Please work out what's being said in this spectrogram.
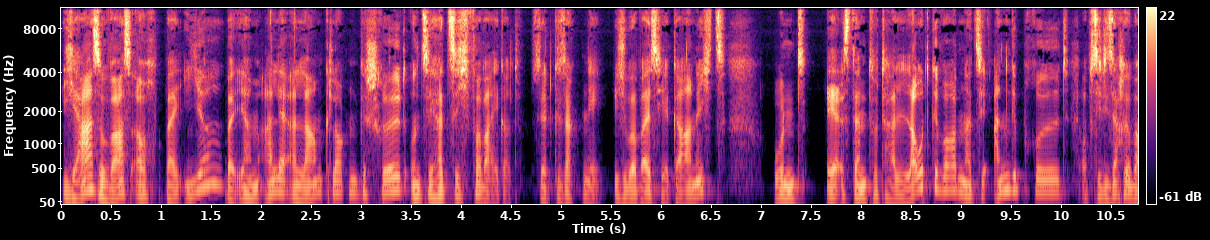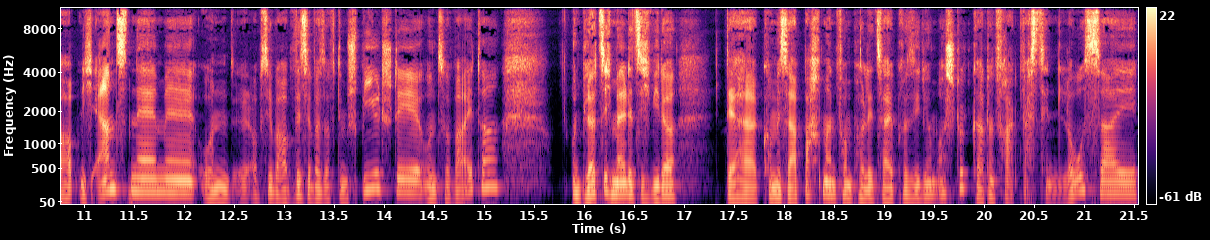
Ja, so war es auch bei ihr. Bei ihr haben alle Alarmglocken geschrillt und sie hat sich verweigert. Sie hat gesagt, nee, ich überweise hier gar nichts. Und er ist dann total laut geworden, hat sie angebrüllt, ob sie die Sache überhaupt nicht ernst nähme und äh, ob sie überhaupt wisse, was auf dem Spiel stehe und so weiter. Und plötzlich meldet sich wieder, der Herr Kommissar Bachmann vom Polizeipräsidium aus Stuttgart und fragt, was denn los sei.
